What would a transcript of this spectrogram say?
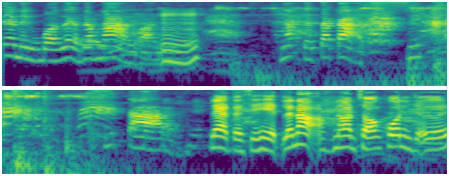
เนี่ยหนึ่งบอลแล้วดำหน้าเลยบานอืมนักแต่ตะกร้าซิปซิป ตามแล้วแต่สิเหตุแล้วเนาะนอนสองคนเจ้าเอ้ย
